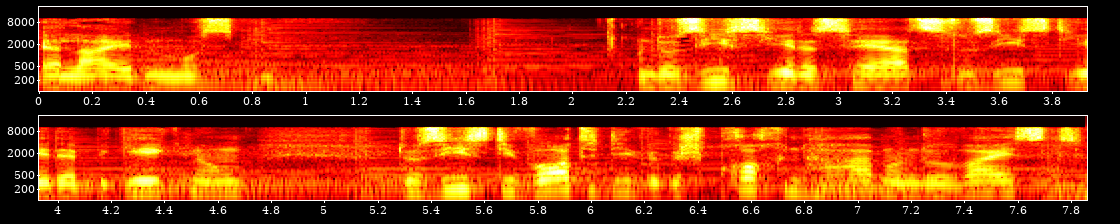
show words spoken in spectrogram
erleiden mussten. Und du siehst jedes Herz, du siehst jede Begegnung, du siehst die Worte, die wir gesprochen haben und du weißt,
